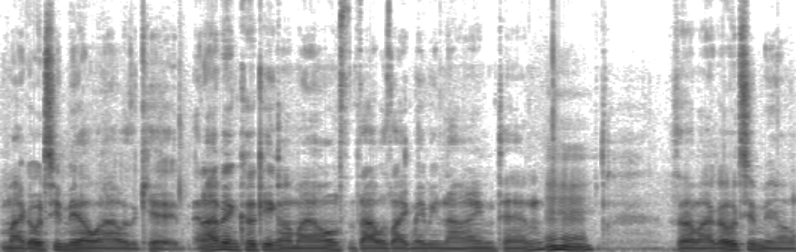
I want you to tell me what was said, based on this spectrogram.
my go to meal when I was a kid, and I've been cooking on my own since I was like maybe nine, 10. Mm-hmm. So, my go to meal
